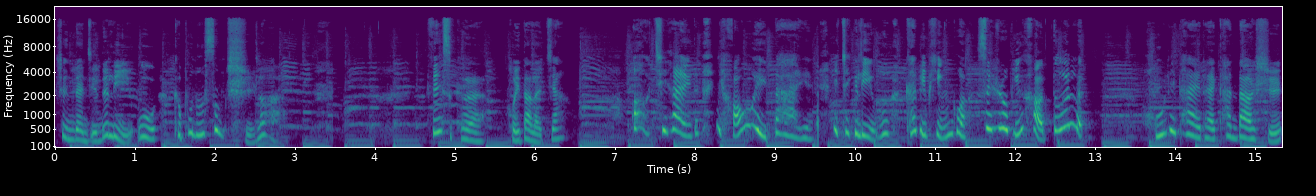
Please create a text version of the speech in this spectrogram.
圣诞节的礼物可不能送迟了啊！菲斯克回到了家。亲爱的，你好伟大耶！这个礼物可比苹果碎肉饼好多了。狐狸太太看到时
